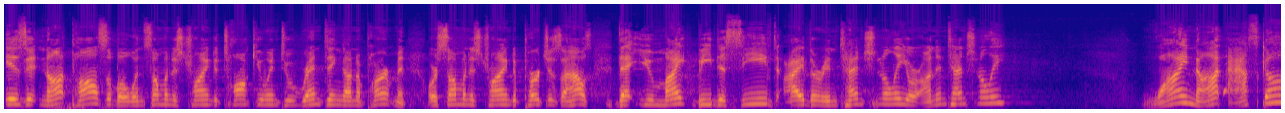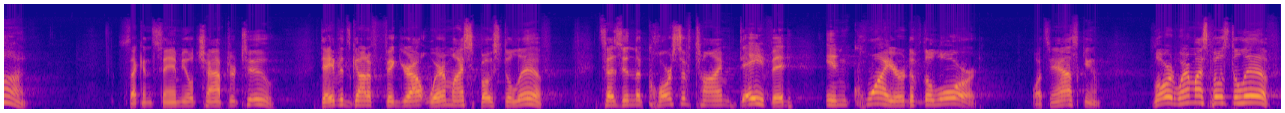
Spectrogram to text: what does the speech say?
Is it not possible when someone is trying to talk you into renting an apartment or someone is trying to purchase a house that you might be deceived either intentionally or unintentionally? Why not ask God? 2 Samuel chapter 2. David's got to figure out where am I supposed to live? It says, In the course of time, David inquired of the Lord. What's he asking him? Lord, where am I supposed to live?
